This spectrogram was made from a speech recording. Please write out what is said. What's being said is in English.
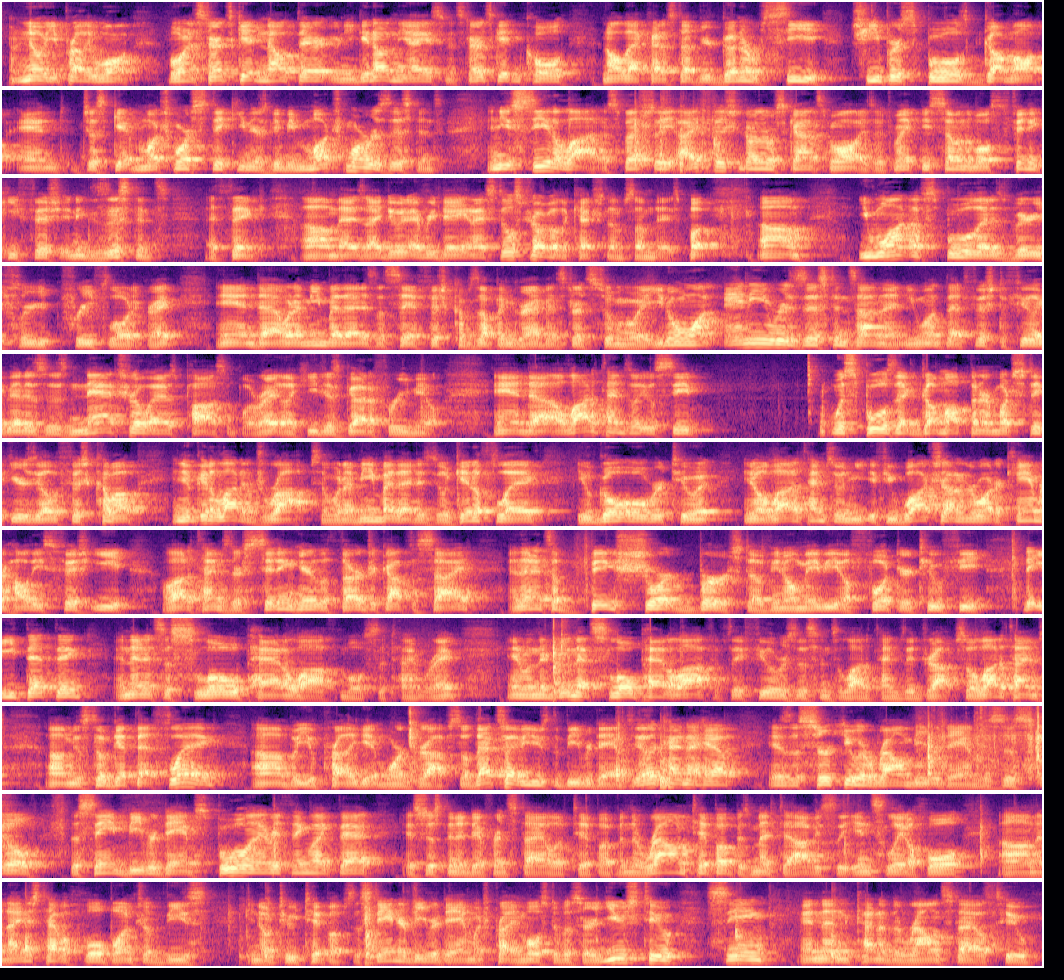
no, you probably won't. But when it starts getting out there, when you get out on the ice and it starts getting cold and all that kind of stuff, you're gonna see cheaper spools gum up and just get much more sticky and there's gonna be much more resistance. And you see it a lot, especially, I fish northern Wisconsin walleyes, which might be some of the most finicky fish in existence, I think, um, as I do it every day and I still struggle to catch them some days. But um, you want a spool that is very free, free floating, right? And uh, what I mean by that is let's say a fish comes up and grab it and starts swimming away. You don't want any resistance on that. You want that fish to feel like that is as natural as possible, right? Like he just got a free meal. And uh, a lot of times what you'll see with spools that gum up and are much stickier is the other fish come up and you'll get a lot of drops. And what I mean by that is you'll get a flag, you'll go over to it. You know, a lot of times when you, if you watch that underwater camera how these fish eat, a lot of times they're sitting here lethargic off the side and then it's a big short burst of, you know, maybe a foot or two feet. They eat that thing and then it's a slow paddle off most of the time, right? And when they're doing that slow paddle off, if they feel resistance, a lot of times they drop. So a lot of times um, you'll still get that flag, uh, but you'll probably get more drops. So that's why we use the beaver dams. The other kind I have is the circular round beaver dam. This is still the same beaver dam spool and everything like that. It's just in a different style of tip up. And the round tip up is meant to obviously insulate a hole. Um, and I just have a whole bunch of these you know, two tip ups. The standard beaver dam, which probably most of us are used to seeing, and then kind of the round style too.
